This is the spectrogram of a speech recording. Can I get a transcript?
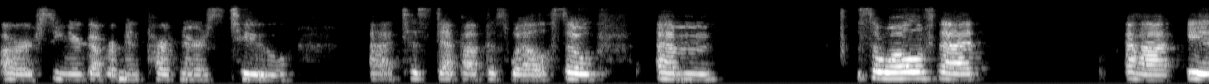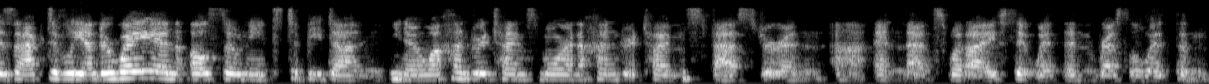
our senior government partners to, uh, to step up as well. So, um, so all of that uh, is actively underway and also needs to be done, you know, a hundred times more and a hundred times faster. And, uh, and that's what I sit with and wrestle with and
